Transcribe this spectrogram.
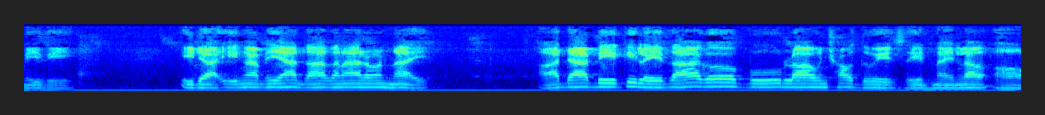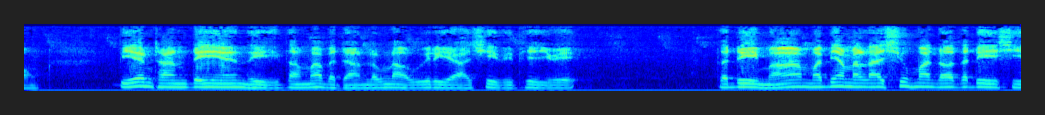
မီးသည်ဣဒဤငါဖရာသာသနာတော်၌အာတာပိကိလေသာကိုပူလောင်၆သွေးစေနိုင်လောက်အောင်ပြင်းထန်တင်းရင်သည်သမ္မပဒံလုံလောက်ဝိရိယရှိသည်ဖြစ်၍တတိမာမပြတ်မလားရှုမှတ်သောတတိရှိ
